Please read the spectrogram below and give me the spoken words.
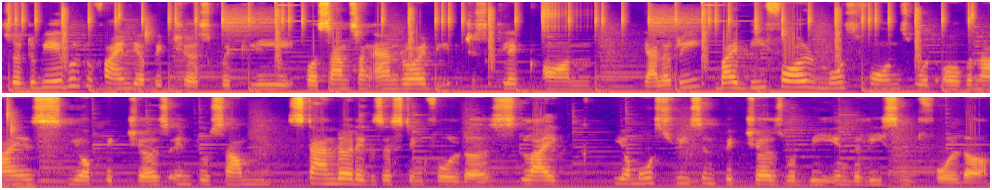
So to be able to find your pictures quickly for Samsung Android, just click on Gallery. By default, most phones would organize your pictures into some standard existing folders like your most recent pictures would be in the recent folder.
